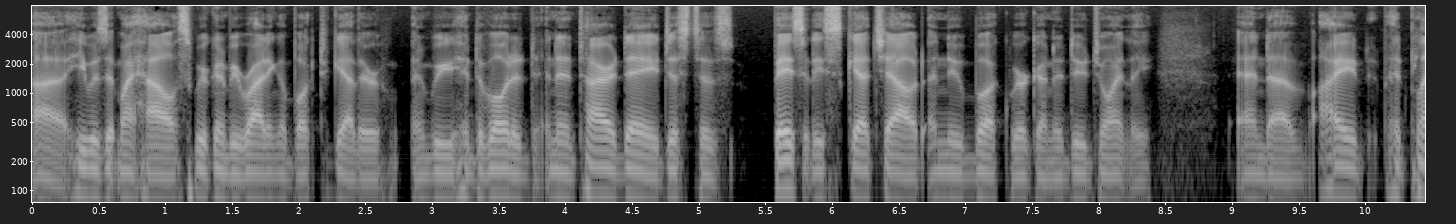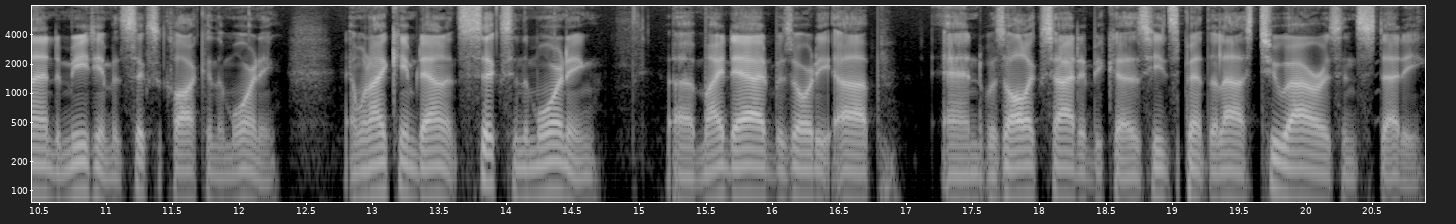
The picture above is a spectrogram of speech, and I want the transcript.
uh, he was at my house. We were going to be writing a book together, and we had devoted an entire day just to basically sketch out a new book we were going to do jointly. And uh, I had planned to meet him at six o'clock in the morning. And when I came down at six in the morning, uh, my dad was already up and was all excited because he'd spent the last two hours in study.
